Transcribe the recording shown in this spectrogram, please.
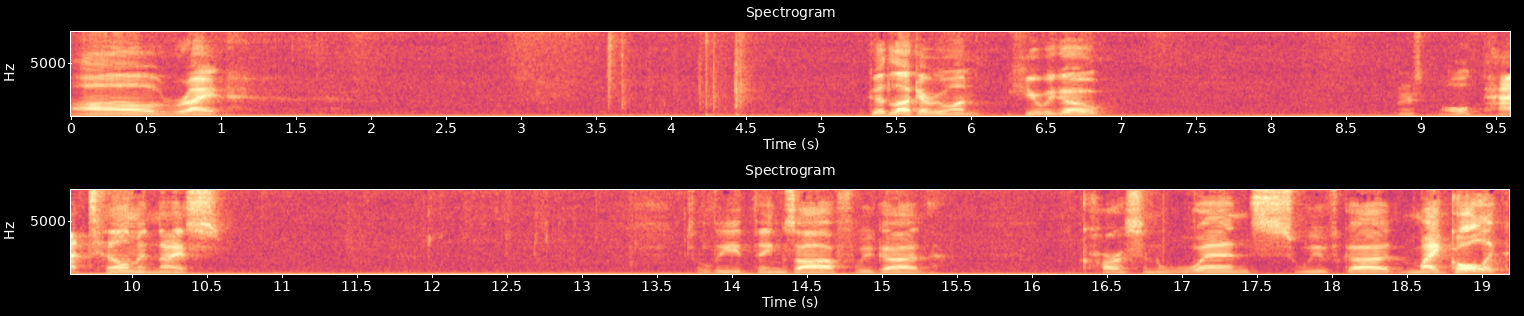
All right. Good luck, everyone. Here we go. There's old Pat Tillman. Nice. To lead things off, we got Carson Wentz. We've got Mike Golic.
